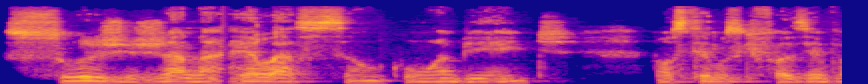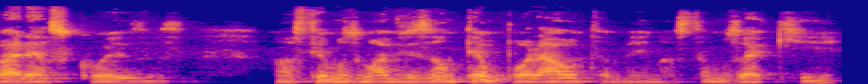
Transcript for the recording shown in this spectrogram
surge já na relação com o ambiente. Nós temos que fazer várias coisas. Nós temos uma visão temporal também. Nós estamos aqui,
